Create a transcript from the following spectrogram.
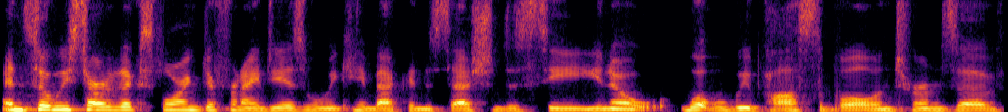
And so we started exploring different ideas when we came back into session to see, you know, what would be possible in terms of,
